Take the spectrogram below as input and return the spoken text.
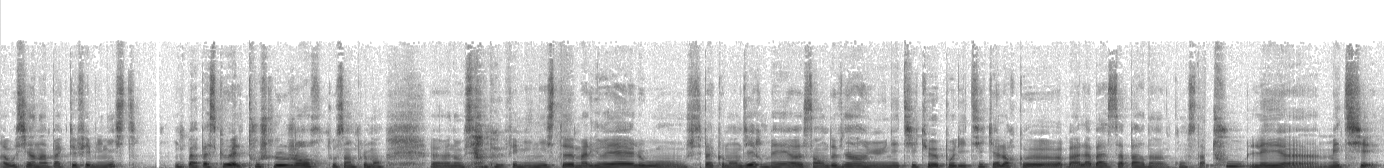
a aussi un impact féministe. Pas parce qu'elle touche le genre, tout simplement. donc c'est un peu féministe malgré elle, ou je sais pas comment dire, mais ça en devient une éthique politique, alors que bah, à la base, ça part d'un constat. Tous les métiers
